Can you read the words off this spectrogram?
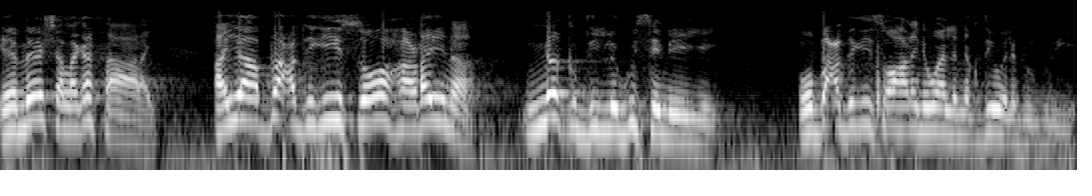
ee meesha laga saaray ayaa bacdigii soo hadhayna naqdi lagu sameeyey. Oo bacdigii soo hadhayna waa la naqdiyey waa la burburiyey.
